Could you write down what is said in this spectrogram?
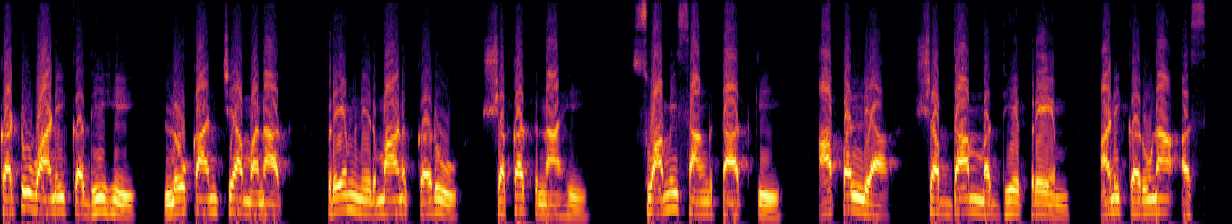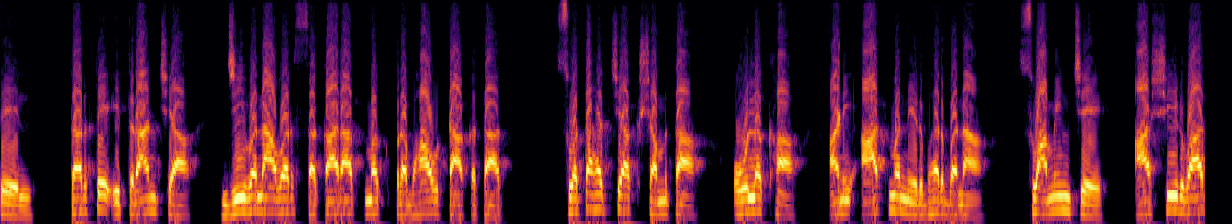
कटुवाणी कधीही लोकांच्या मनात प्रेम निर्माण करू शकत नाही. स्वामी सांगतात की आपल्या शब्दांमध्ये प्रेम आणि करुणा असेल तर ते इतरांच्या जीवनावर सकारात्मक प्रभाव टाकतात. स्वतःच्या क्षमता ओळखा आणि आत्मनिर्भर बना. स्वामींचे आशीर्वाद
